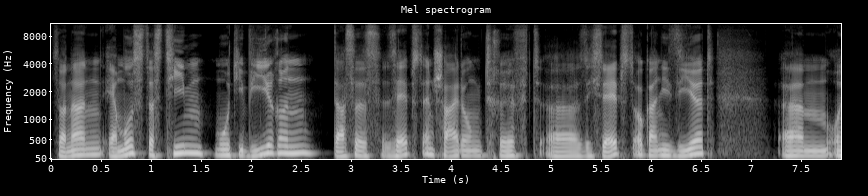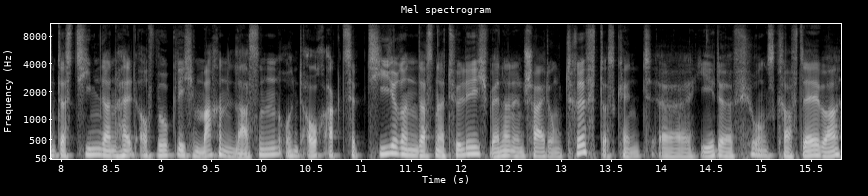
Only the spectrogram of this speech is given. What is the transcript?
sondern er muss das Team motivieren, dass es selbst Entscheidungen trifft, äh, sich selbst organisiert ähm, und das Team dann halt auch wirklich machen lassen und auch akzeptieren, dass natürlich, wenn er eine Entscheidung trifft, das kennt äh, jede Führungskraft selber,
